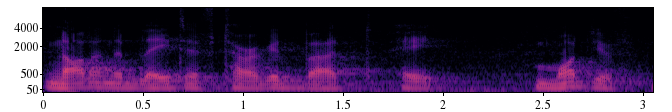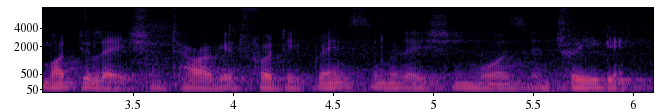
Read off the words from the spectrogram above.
not an ablative target, but a modu modulation target for deep brain stimulation was intriguing.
